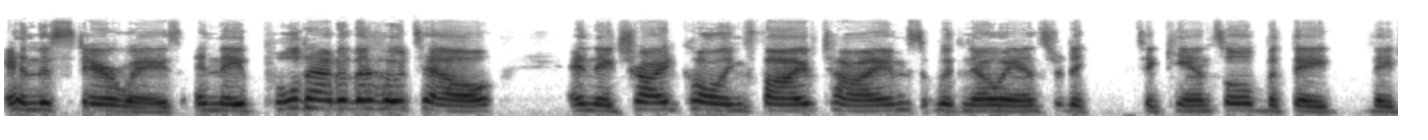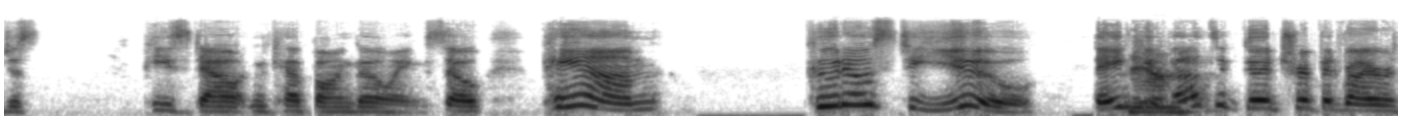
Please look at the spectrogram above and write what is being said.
and the stairways, and they pulled out of the hotel and they tried calling five times with no answer to, to cancel, but they they just pieced out and kept on going. So Pam, kudos to you. Thank you. That's a good trip advisor,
